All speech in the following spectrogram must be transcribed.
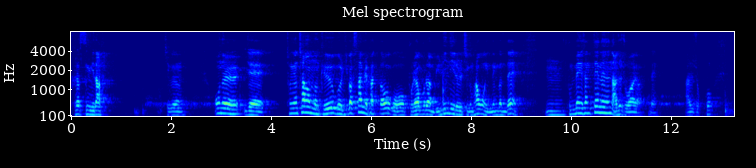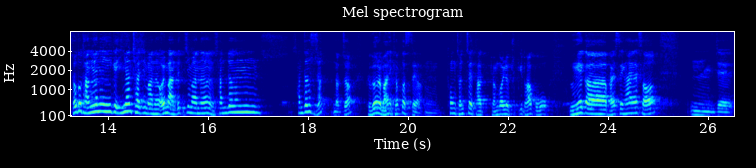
그렇습니다. 지금 오늘 이제 청년 창업론 교육을 2박 3일 갔다 오고 부랴부랴 밀린 일을 지금 하고 있는 건데 음, 군뱅이 상태는 아주 좋아요. 네. 아주 좋고 저도 당연히 이게 2년 차지만은 얼마 안 됐지만은 산전 산전수전 맞죠? 그거를 많이 겪었어요. 음, 통 전체 다 병 걸려 죽기도 하고 응애가 발생하여서 음, 이제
